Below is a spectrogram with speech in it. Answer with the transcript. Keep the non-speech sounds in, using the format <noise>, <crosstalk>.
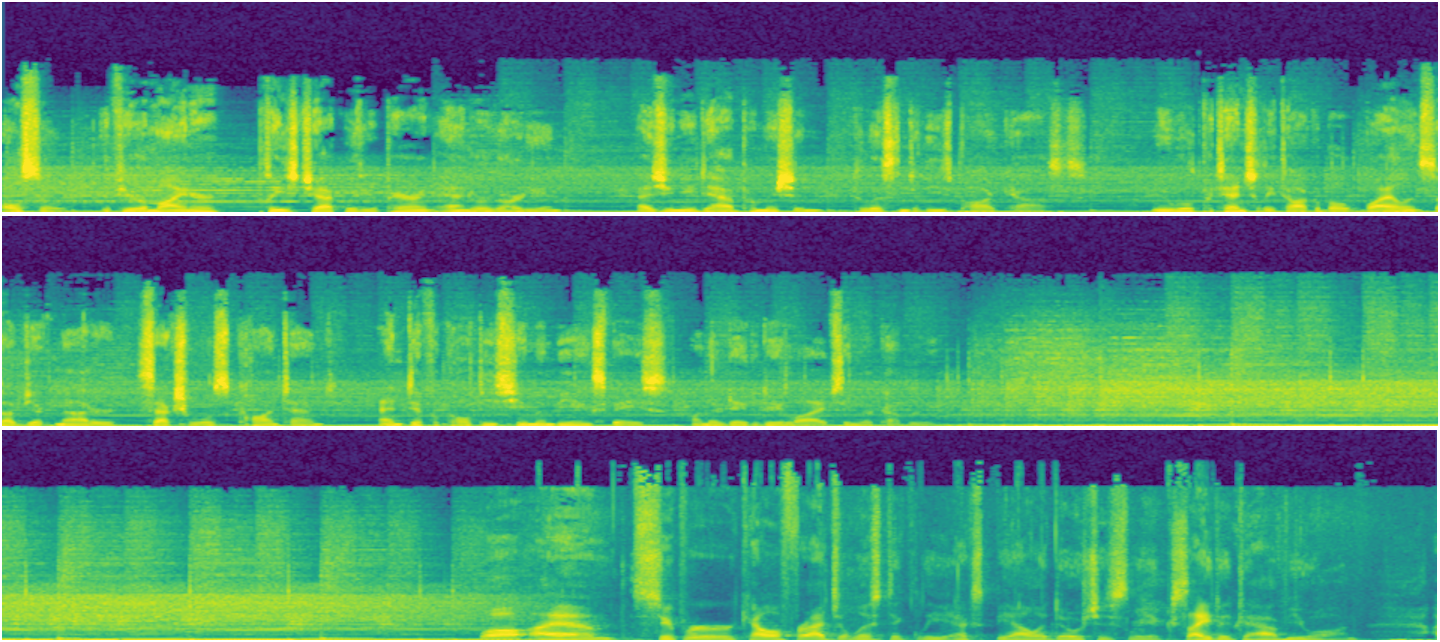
Also, if you're a minor, please check with your parent and or guardian as you need to have permission to listen to these podcasts. We will potentially talk about violent subject matter, sexual content, and difficulties human beings face on their day-to-day lives in recovery. Well, I am super califragilistically expialidociously excited to have you on.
